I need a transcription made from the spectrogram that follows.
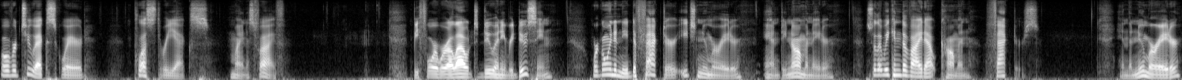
over 2x squared plus 3x minus 5. Before we're allowed to do any reducing, we're going to need to factor each numerator and denominator so that we can divide out common factors. In the numerator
